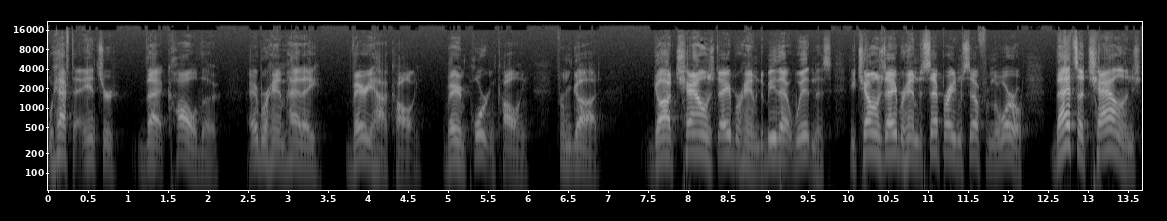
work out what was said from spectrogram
We have to answer that call, though. Abraham had a very high calling, a very important calling from God. God challenged Abraham to be that witness. He challenged Abraham to separate himself from the world. That's a challenge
